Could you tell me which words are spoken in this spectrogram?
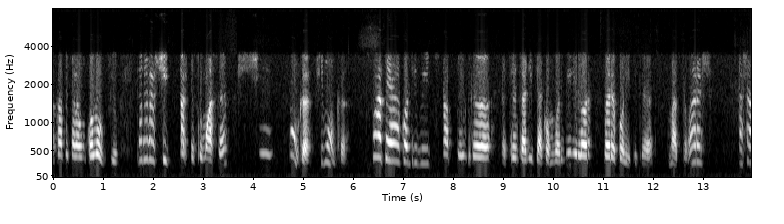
aproape ca la un colocviu, dar era și foarte frumoasă și muncă, și muncă. Poate a contribuit faptul că strâng tradiția convorbirilor fără politică, stimați tovarăși, așa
